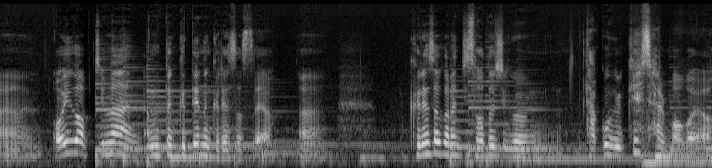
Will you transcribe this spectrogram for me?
아, 어이가 없지만 아무튼 그때는 그랬었어요. 아, 그래서 그런지 저도 지금 닭고기를 꽤 잘 먹어요.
